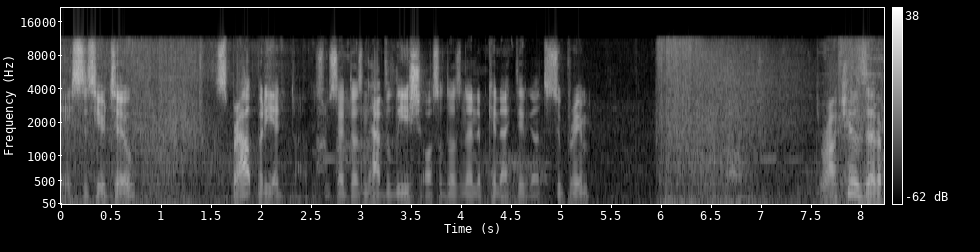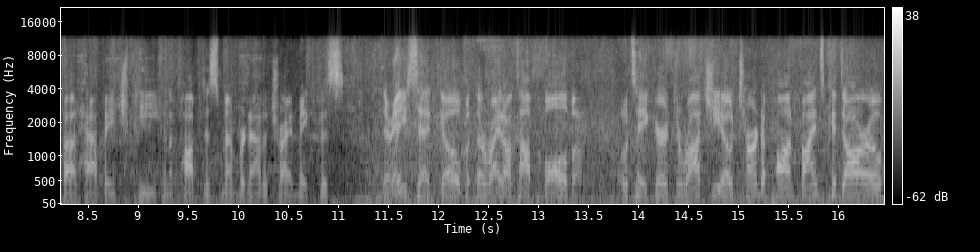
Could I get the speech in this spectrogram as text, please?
Ace is here too. Sprout, but he, had, as we said, doesn't have the leash. Also doesn't end up connecting onto Supreme. Dyrachyo's at about half HP. Gonna pop Dismember now to try and make this They're in. reset go, but they're right on top of all of them. Otaker, Dyrachyo turned upon, finds Kidaro.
